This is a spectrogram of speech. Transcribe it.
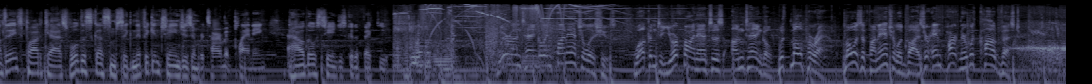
On today's podcast, we'll discuss some significant changes in retirement planning and how those changes could affect you. We're untangling financial issues. Welcome to Your Finances Untangled with Mo Param. Mo is a financial advisor and partner with CloudVestor.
